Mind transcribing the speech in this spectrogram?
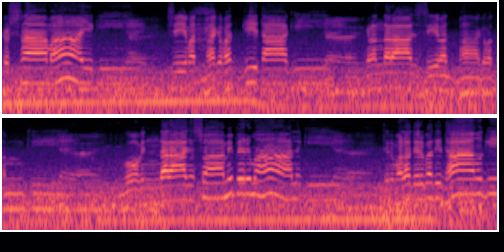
కృష్ణామాయకి శ్రీమద్ భగవద్గీతాకి గ్రంథరాజ్ శ్రీమద్ భాగవతం కి గోవిందరాజ స్వామి పెరుమాలకి తిరుమల తిరుపతి ధాముకి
